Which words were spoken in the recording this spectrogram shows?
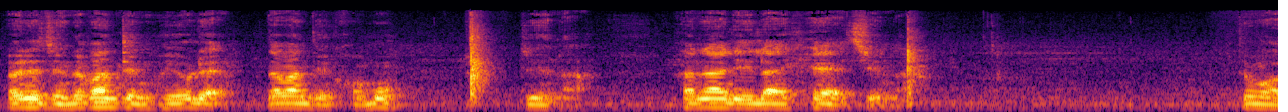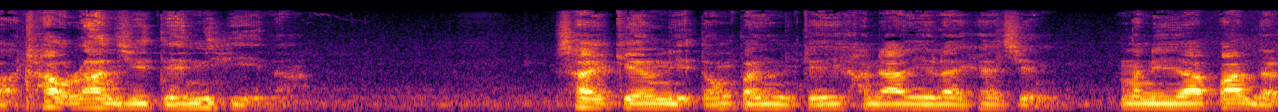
ตัวเลยจึงได้บ้านเต็งเพียวเลยได้บ้านเต็งขโมจริงนะขณะนี้ไล่แค่จริงนะตัวเท่าร้านจีเต็นหีนะใช่เกลนี่ต้องไปนู่นเกขณะนี้ไล่แค่จริงมันนี่ยาปั้นเดอ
